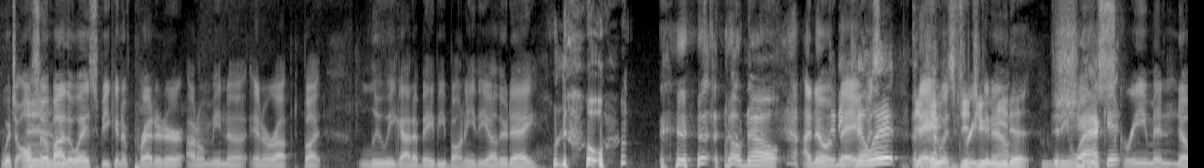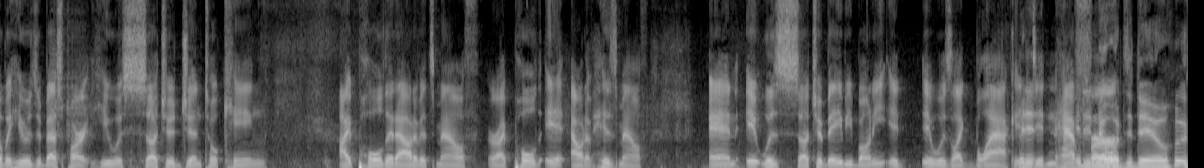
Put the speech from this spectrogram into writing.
Which also, by the way, speaking of predator, I don't mean to interrupt, but Louis got a baby bunny the other day. oh no oh, I know. Did and he Bay kill was, it? Bay Did you- was did you freaking eat out. it? Did he She whack was it? Screaming. No, but here's the best part. He was such a gentle king. I pulled it out of its mouth, or I pulled it out of his mouth, and it was such a baby bunny. It it was like black. It, It didn't have it fur. didn't know what to do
